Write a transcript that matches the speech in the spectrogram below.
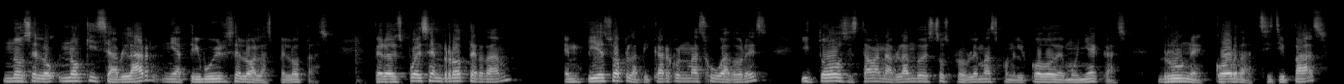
No, se lo, no quise hablar ni atribuírselo a las pelotas. Pero después en Rotterdam empiezo a platicar con más jugadores y todos estaban hablando de estos problemas con el codo de muñecas. Rune, Corda, Tsitsipas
